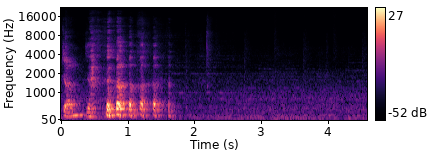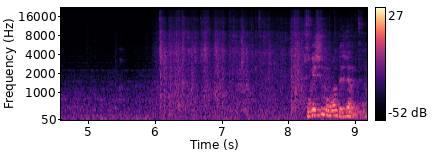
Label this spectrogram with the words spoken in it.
짠. 개씩 먹으면 되지 않나요?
